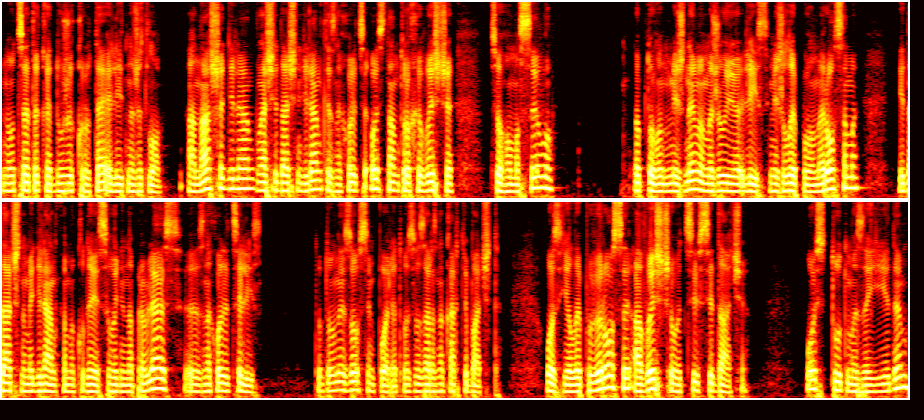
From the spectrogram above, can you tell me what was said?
Ну, це таке дуже круте елітне житло. А наша ділянка, наші дачні ділянки знаходяться ось там трохи вище цього масиву. Тобто між ними межує ліс, між липовими росами і дачними ділянками, куди я сьогодні направляюсь, е, знаходиться ліс. Тобто вони зовсім поряд. Ось ви зараз на карті бачите. Ось є липові роси, а вище оці всі дачі. Ось тут ми заїдемо.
